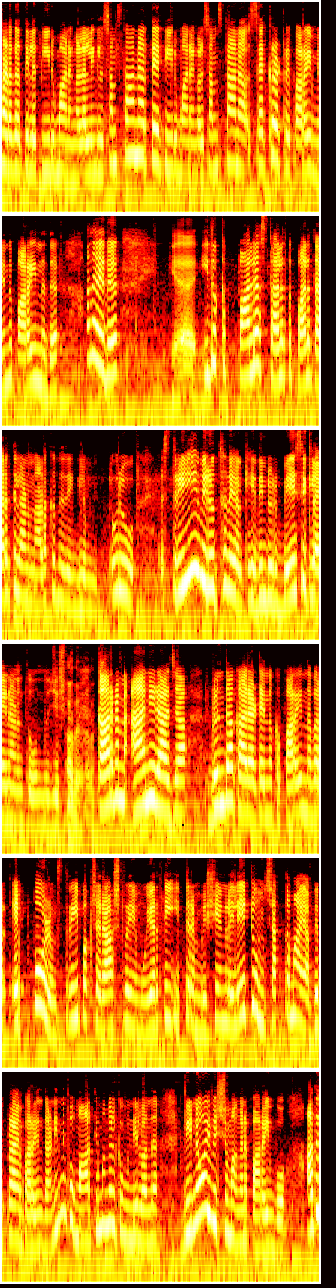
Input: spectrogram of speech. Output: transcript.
ഘടകത്തിലെ തീരുമാനങ്ങൾ അല്ലെങ്കിൽ സംസ്ഥാനത്തെ തീരുമാനങ്ങൾ സംസ്ഥാന സെക്രട്ടറി പറയും എന്ന് പറയുന്നത്. അതായത് ഇതൊക്കെ പല സ്ഥലത്ത് പല തരത്തിലാണ് നടക്കുന്നതെങ്കിലും ഒരു സ്ത്രീ വിരുദ്ധതയൊക്കെ ഇതിന്റെ ഒരു ബേസിക് ലൈനാണെന്ന് തോന്നുന്നു ജിഷു അതെ അതെ. കാരണം ആനി രാജ ബൃന്ദ കാരാട്ടെ എന്നൊക്കെ പറയുന്നവർ എപ്പോഴും സ്ത്രീപക്ഷ രാഷ്ട്രീയം ഉയർത്തി ഇത്തരം വിഷയങ്ങളിൽ ഏറ്റവും ശക്തമായ അഭിപ്രായം പറയുന്നതാണ്. ഇന്നിപ്പോൾ മാധ്യമങ്ങൾക്ക് മുന്നിൽ വന്ന് വിനോയ് വിശ്വം അങ്ങനെ പറയുമ്പോൾ അത്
